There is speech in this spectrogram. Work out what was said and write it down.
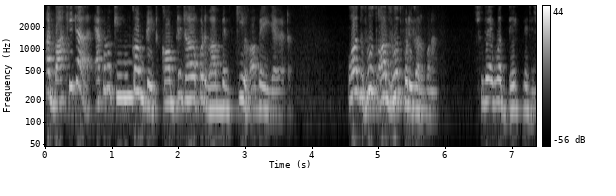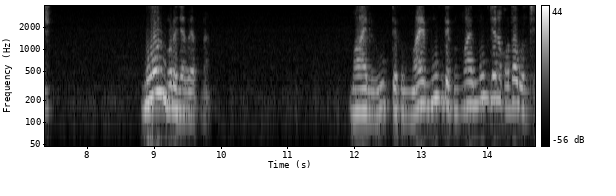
আর বাকিটা এখনও ইনকমপ্লিট কমপ্লিট হওয়ার পরে ভাববেন, কি হবে এই জায়গাটা? অদ্ভুত অদ্ভুত পরিকল্পনা। শুধু একবার দেখবেন মন ভরে যাবে আপনার। মায়ের রূপ দেখুন, মায়ের মুখ দেখুন, মায়ের মুখ যেন কথা বলছে।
